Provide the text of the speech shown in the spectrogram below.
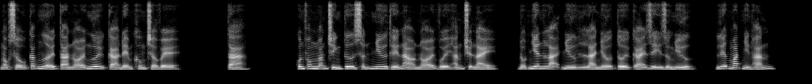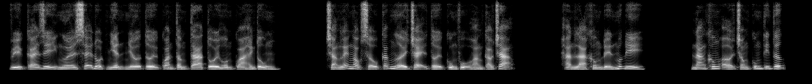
Ngọc xấu các người ta nói ngươi cả đêm không trở về. Ta. Quân phong đoán chính tư sấn như thế nào nói với hắn chuyện này, đột nhiên lại như là nhớ tới cái gì dường như, liếc mắt nhìn hắn, vì cái gì ngươi sẽ đột nhiên nhớ tới quan tâm ta tối hôm qua hành tung. Chẳng lẽ Ngọc xấu các người chạy tới cùng phụ hoàng cáo trạng? Hẳn là không đến mức đi. Nàng không ở trong cung tin tức,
